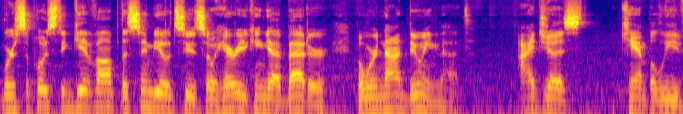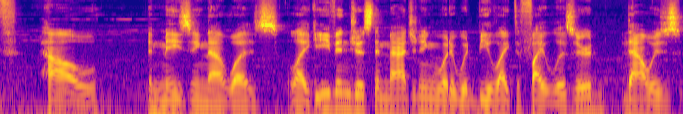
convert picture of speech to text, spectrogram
We're supposed to give up the symbiote suit so Harry can get better, but we're not doing that. I just can't believe how amazing that was. Like even just imagining what it would be like to fight Lizard, that was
